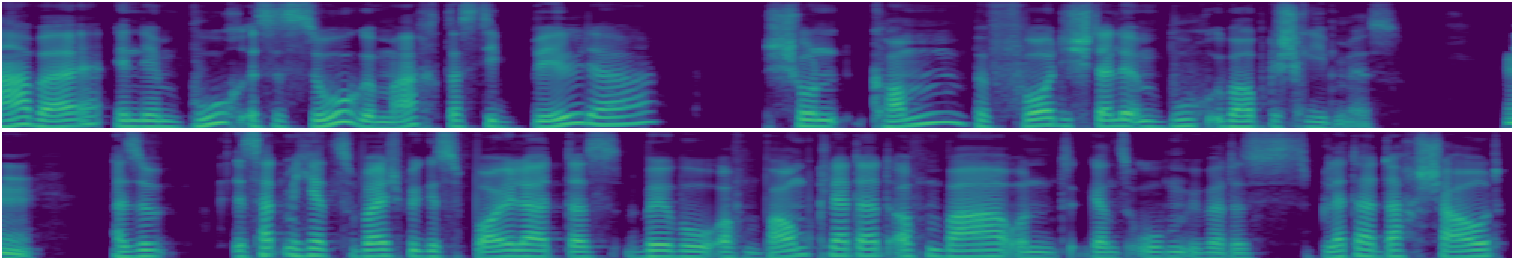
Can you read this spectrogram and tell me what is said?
Aber in dem Buch ist es so gemacht, dass die Bilder schon kommen, bevor die Stelle im Buch überhaupt geschrieben ist. Hm. Also es hat mich jetzt zum Beispiel gespoilert, dass Bilbo auf den Baum klettert offenbar und ganz oben über das Blätterdach schaut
